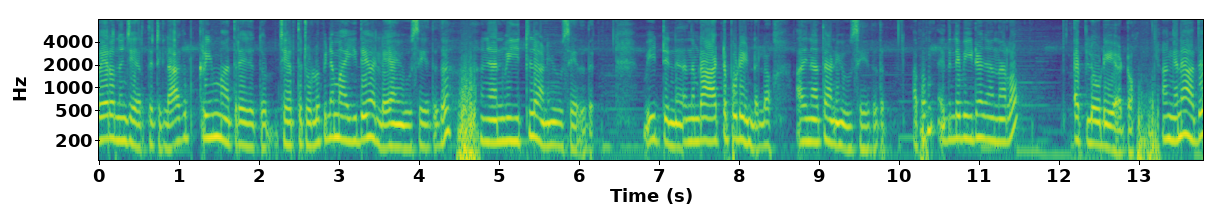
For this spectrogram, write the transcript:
വേറൊന്നും ചേർത്തിട്ടില്ല. ആ ക്രീം മാത്രമേ ചേർത്തിട്ടുള്ളൂ. പിന്നെ മൈദയും അല്ല ഞാൻ യൂസ് ചെയ്തത്. ഞാൻ വീറ്റിലാണ് യൂസ് ചെയ്തത്. വീറ്റിന് നമ്മുടെ ആട്ടപ്പൊടി ഉണ്ടല്ലോ അതിനകത്താണ് യൂസ് ചെയ്തത്. അപ്പം ഇതിന്റെ വീഡിയോ ഞാൻ നാളെ അപ്ലോഡ് ചെയ്യാം കേട്ടോ. അങ്ങനെ അത്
